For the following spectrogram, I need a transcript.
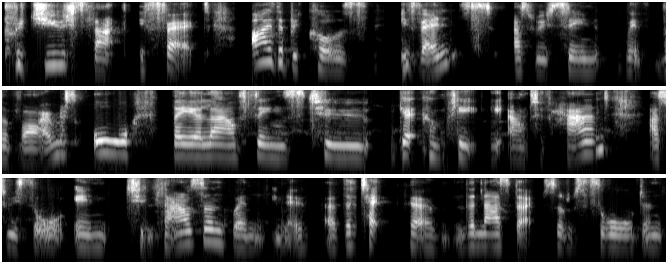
produce that effect, either because events, as we've seen with the virus, or they allow things to get completely out of hand, as we saw in 2000 when you know uh, the tech, uh, the Nasdaq sort of soared, and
